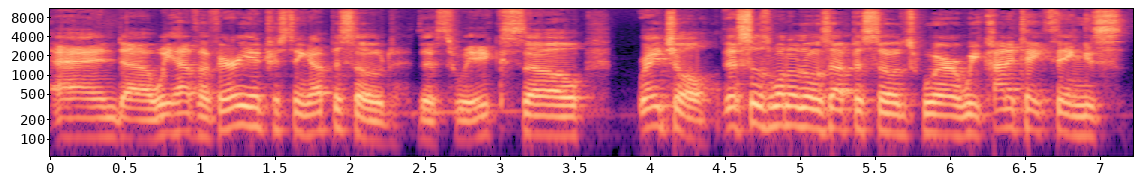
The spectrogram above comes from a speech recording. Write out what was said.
and uh, we have a very interesting episode this week. So, Rachael, this is one of those episodes where we kind of take things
